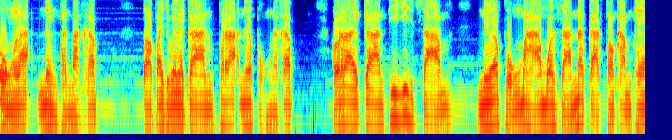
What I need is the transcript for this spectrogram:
องค์ละ 1,000 บาทครับ ต่อไปจะเป็นรายการพระเนื้อผงนะครับ รายการที่ 23 เนื้อผงมหามวลสารหน้ากากทองคำแท้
